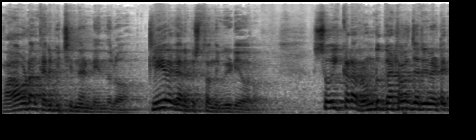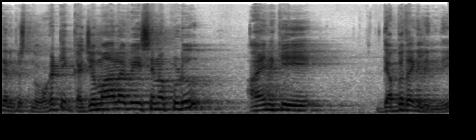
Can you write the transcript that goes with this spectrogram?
రావడం కనిపించిందండి ఇందులో. క్లియర్గా కనిపిస్తుంది వీడియోలో. సో ఇక్కడ రెండు ఘటనలు జరిగినట్టే కనిపిస్తుంది. ఒకటి గజమాల వేసినప్పుడు ఆయనకి దెబ్బ తగిలింది.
